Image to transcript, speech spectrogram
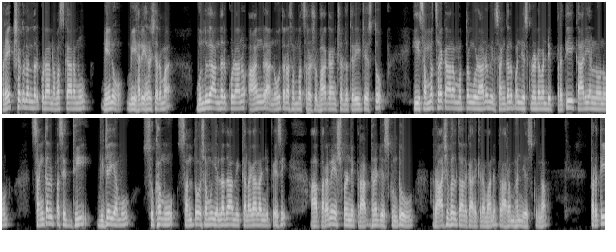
ప్రేక్షకులందరూ కూడా నమస్కారము. నేను మీ హరిహర శర్మ. ముందుగా అందరికి కూడాను ఆంగ్ల నూతన సంవత్సర శుభాకాంక్షలు తెలియజేస్తూ ఈ సంవత్సర కాలం మొత్తం కూడాను మీరు సంకల్పం చేసుకున్నటువంటి ప్రతి కార్యంలోనూ సంకల్ప సిద్ధి విజయము సుఖము సంతోషము ఎల్లదా మీకు కలగాలని చెప్పేసి ఆ పరమేశ్వరుని ప్రార్థన చేసుకుంటూ రాశి ఫలితాల కార్యక్రమాన్ని ప్రారంభం చేసుకుందాం. ప్రతి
